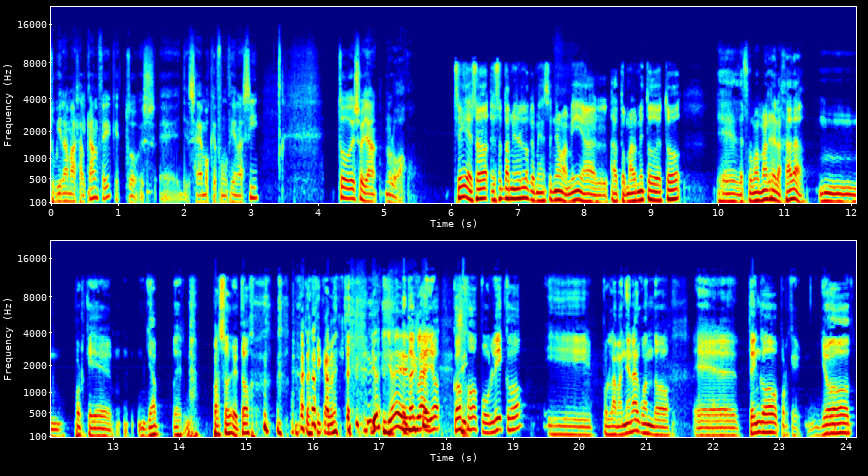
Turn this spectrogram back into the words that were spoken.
tuviera más alcance, que esto es, eh, sabemos que funciona así. Todo eso ya no lo hago. Sí, eso, eso también es lo que me ha enseñado a mí, al- a tomarme todo esto eh, de forma más relajada. Mm, porque ya eh, paso de todo, prácticamente. Yo, yo Entonces, claro, yo cojo, publico y por la mañana cuando eh, tengo, porque yo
